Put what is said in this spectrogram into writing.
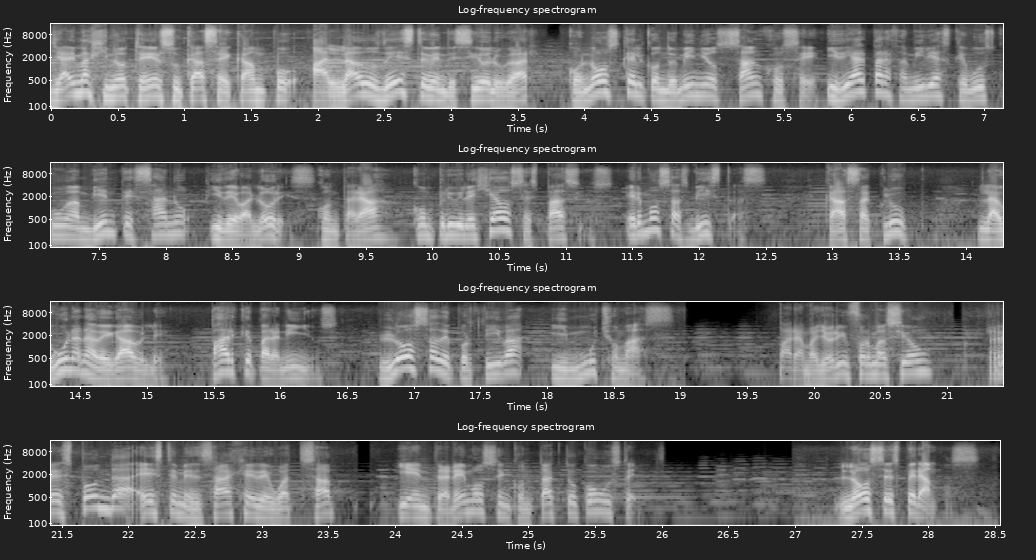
¿Ya imaginó tener su casa de campo al lado de este bendecido lugar? Conozca el condominio San José, ideal para familias que buscan un ambiente sano y de valores. Contará con privilegiados espacios, hermosas vistas, casa club, laguna navegable, parque para niños, losa deportiva y mucho más. Para mayor información, responda a este mensaje de WhatsApp y entraremos en contacto con usted. Los esperamos.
